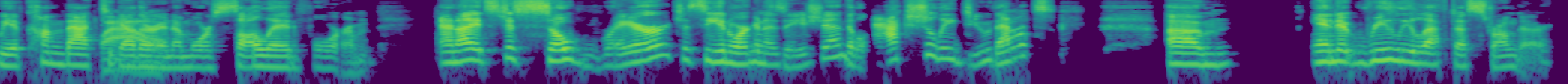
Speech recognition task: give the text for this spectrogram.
We have come back wow. together in a more solid form. And I, it's just so rare to see an organization that will actually do that. Um, and it really left us stronger.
